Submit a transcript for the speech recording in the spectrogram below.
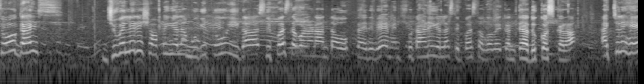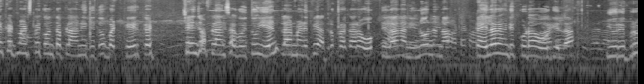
ಸೊ ಗೈಸ್ ಜುವೆಲರಿ ಶಾಪಿಂಗ್ ಎಲ್ಲ ಮುಗೀತು. ಈಗ ಸ್ಲಿಪ್ಪರ್ಸ್ ತಗೊಳ್ಳೋಣ ಅಂತ ಹೋಗ್ತಾ ಇದೀವಿ. ಐ ಮೀನ್ ಪುಟಾಣಿಗೆಲ್ಲ ಸ್ಲಿಪ್ಪರ್ಸ್ ತಗೋಬೇಕಂತೆ ಅದಕ್ಕೋಸ್ಕರ. ಆಕ್ಚುಲಿ ಹೇರ್ ಕಟ್ ಮಾಡಿಸ್ಬೇಕು ಅಂತ ಪ್ಲಾನ್ ಇದ್ದಿತ್ತು but hair cut change of plans ಆಗೋಯ್ತು. ಏನು ಪ್ಲಾನ್ ಮಾಡಿದ್ವಿ? ಅದ್ರ ಪ್ರಕಾರ ಹೋಗ್ತಿಲ್ಲ. ನಾನು ಇನ್ನೂ ನನ್ನ ಟೈಲರ್ ಅಂಗಡಿ ಕೂಡ ಹೋಗಿಲ್ಲ. ಇವರಿಬ್ರು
